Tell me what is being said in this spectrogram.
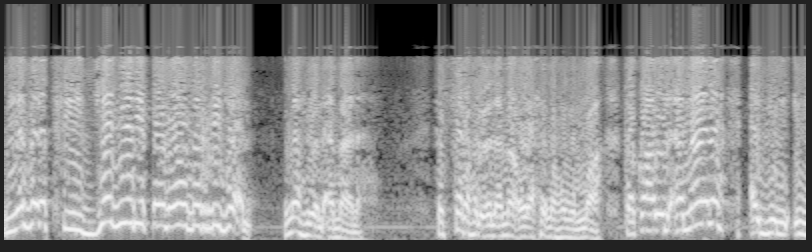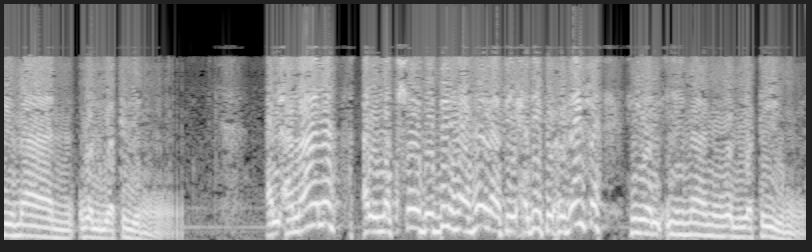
نزلت في جذر قلوب الرجال. ما هي الأمانة؟ فسرها العلماء رحمهم الله. فقالوا الأمانة أي الإيمان واليقين. الأمانة المقصود بها هنا في حديث حذيفة هي الإيمان واليقين.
